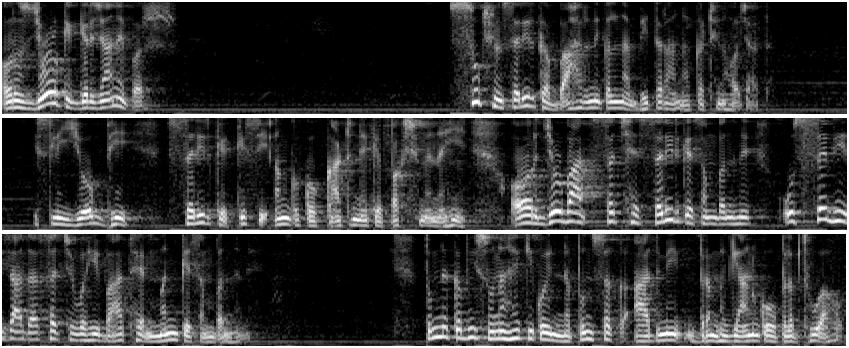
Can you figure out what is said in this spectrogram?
और उस जोड़ के गिर जाने पर सूक्ष्म शरीर का बाहर निकलना भीतर आना कठिन हो जाता। इसलिए योग भी शरीर के किसी अंग को काटने के पक्ष में नहीं। और जो बात सच है शरीर के संबंध में, उससे भी ज़्यादा सच वही बात है मन के संबंध में। तुमने कभी सुना है कि कोई नपुंसक आदमी ब्रह्म ज्ञान को उपलब्ध हुआ हो?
